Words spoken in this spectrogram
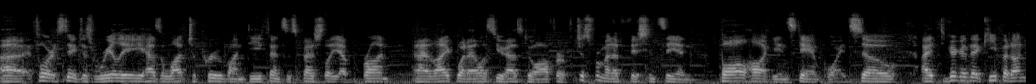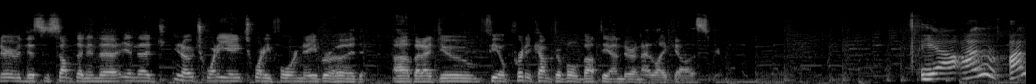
Uh, Florida State just really has a lot to prove on defense, especially up front, and I like what LSU has to offer just from an efficiency and ball hogging standpoint. So I figured they keep it under. This is something in the in the you know 28, 24 neighborhood, uh, but I do feel pretty comfortable about the under, and I like LSU. Yeah, I'm I'm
